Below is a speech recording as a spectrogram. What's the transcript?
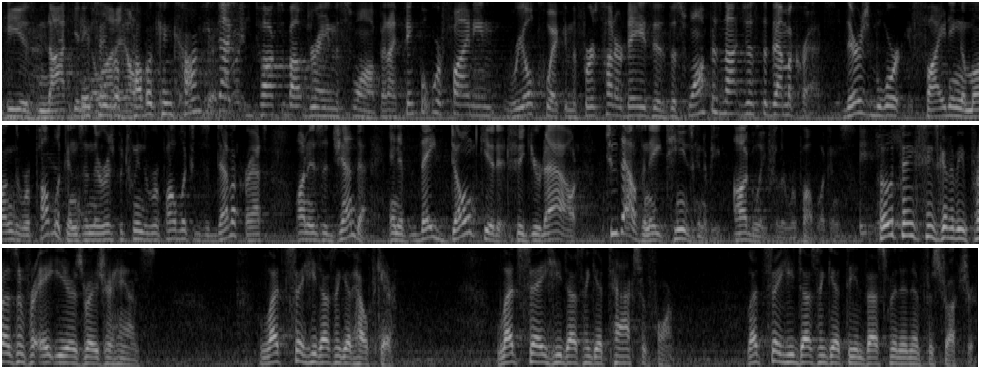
He is not getting It's a a lot of help. Republican Congress. He talks about draining the swamp, and I think what we're finding real quick in the first 100 days is the swamp is not just the Democrats. There's more fighting among the Republicans than there is between the Republicans and Democrats on his agenda. And if they don't get it figured out, 2018 is going to be ugly for the Republicans. Who thinks he's going to be president for eight years? Raise your hands. Let's say he doesn't get health care. Let's say he doesn't get tax reform. Let's say he doesn't get the investment in infrastructure.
